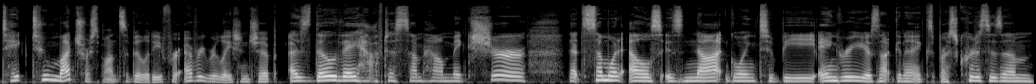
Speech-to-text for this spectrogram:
take too much responsibility for every relationship as though they have to somehow make sure that someone else is not going to be angry, is not going to express criticism.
